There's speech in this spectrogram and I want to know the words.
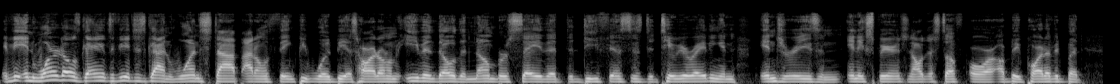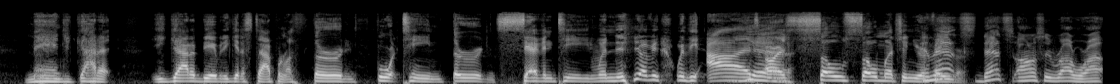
if he in one of those games, if he had just gotten one stop, I don't think people would be as hard on him. Even though the numbers say that the defense is deteriorating and injuries and inexperience and all that stuff are a big part of it. But man, you gotta, you gotta be able to get a stop on a third and 14, third and seventeen. When you know I mean, when the odds Yeah. are so so much in your and favor. that's that's honestly Rod where I,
